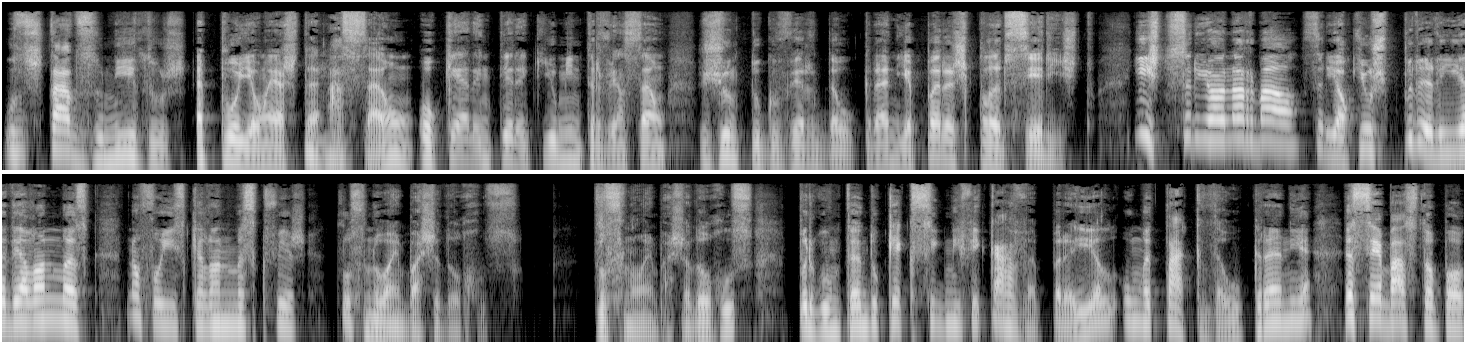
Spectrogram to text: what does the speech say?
Os Estados Unidos apoiam esta uhum. ação ou querem ter aqui uma intervenção junto do governo da Ucrânia para esclarecer isto? Isto seria o normal, seria o que eu esperaria de Elon Musk. Não foi isso que Elon Musk fez. Telefonou ao embaixador russo telefonou ao embaixador russo perguntando o que é que significava para ele um ataque da Ucrânia a Sebastopol.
